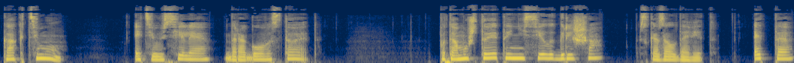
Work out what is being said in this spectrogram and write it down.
как тьму. Эти усилия дорогого стоят. «Потому что это не сила греша», — сказал Давид. «Это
